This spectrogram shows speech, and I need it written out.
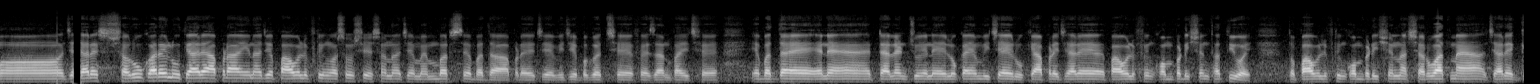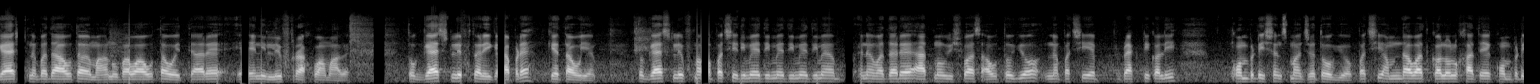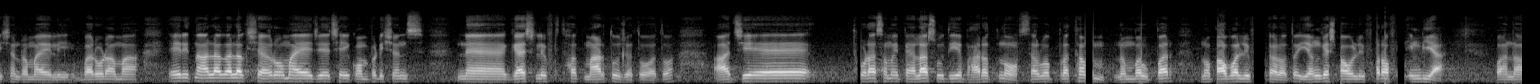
જ્યારે શરૂ કરેલું ત્યારે આપણા એના જે પાવર લિફ્ટિંગ એસોસિએશનના જે મેમ્બર્સ છે બધા, આપણે જે વિજય ભગત છે, ફૈઝાનભાઈ છે, એ બધાએ એને ટેલેન્ટ જોઈને એ લોકોએ એમ વિચાર્યું કે આપણે જ્યારે પાવર લિફ્ટિંગ કોમ્પિટિશન થતી હોય, તો પાવર લિફ્ટિંગ કોમ્પિટિશનના શરૂઆતમાં જ્યારે ગેસ્ટ ને બધા આવતા હોય, મહાનુભાવો આવતા હોય, ત્યારે એની લિફ્ટ રાખવામાં આવે. તો ગેસ્ટ લિફ્ટ તરીકે આપણે કહેતા હોઈએ. તો ગેસ લિફ્ટમાં પછી ધીમે ધીમે ધીમે ધીમે એને વધારે આત્મવિશ્વાસ આવતો ગયો અને પછી એ પ્રેક્ટિકલી કોમ્પિટિશન્સમાં જતો ગયો. પછી અમદાવાદ કલોલ ખાતે કોમ્પિટિશન રમાયેલી, બરોડામાં. એ રીતના અલગ અલગ શહેરોમાં એ જે છે એ કોમ્પિટિશન્સ ને ગેસ લિફ્ટ થત મારતો જતો હતો. આજે થોડા સમય પહેલાં સુધી એ ભારતનો સર્વપ્રથમ નંબર ઉપરનો પાવર લિફ્ટર હતો youngest power lifter of India પણ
